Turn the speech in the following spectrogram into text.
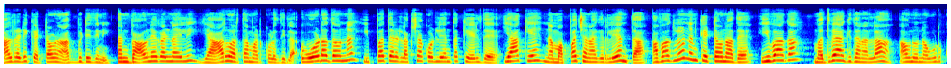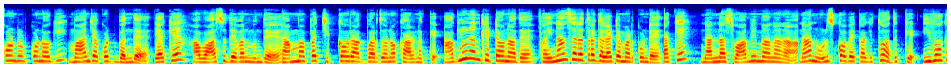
ಆಲ್ರೆಡಿ ಕೆಟ್ಟವ್ನ ಆಗ್ಬಿಟ್ಟಿದೀನಿ ನನ್ ಭಾವನೆಗಳನ್ನ ಇಲ್ಲಿ ಯಾರು ಅರ್ಥ ಮಾಡ್ಕೊಳ್ಳೋದಿಲ್ಲ, ಓಡೋದವ್ನ ಇಪ್ಪತ್ತೆರಡು ಲಕ್ಷ ಕೊಡ್ಲಿ ಅಂತ ಕೇಳ್ದೆ, ಯಾಕೆ ನಮ್ಮ ಅಪ್ಪ ಚೆನ್ನಾಗಿರ್ಲಿ ಅಂತ, ಅವಾಗ್ಲೂ ನನ್ ಕೆಟ್ಟವನಾದೆ ಇವಾಗ ಮದ್ವೆ ಆಗಿದಾನಲ್ಲ ಅವನು ನಾವು ಹುಡ್ಕೊಂಡ್ ಹುಡ್ಕೊಂಡ್ ಹೋಗಿ ಮಾಂಜ ಕೊಟ್ ಬಂದೆ. ಯಾಕೆ? ಆ ವಾಸುದೇವನ್ ಮುಂದೆ ನಮ್ಮಪ್ಪ ಚಿಕ್ಕವ್ರಾಗ್ಬಾರ್ದು ಅನ್ನೋ ಕಾರಣಕ್ಕೆ. ಆಗ್ಲೂ ನನ್ ಕೆಟ್ಟವನಾದೆ. ಫೈನಾನ್ಸರ್ ಹತ್ರ ಗಲಾಟೆ ಮಾಡ್ಕೊಂಡೆ. ಯಾಕೆ? ನನ್ನ ಸ್ವಾಭಿಮಾನನ ನಾನ್ ಉಳಿಸ್ಕೋಬೇಕಾಗಿತ್ತು ಅದಕ್ಕೆ. ಇವಾಗ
